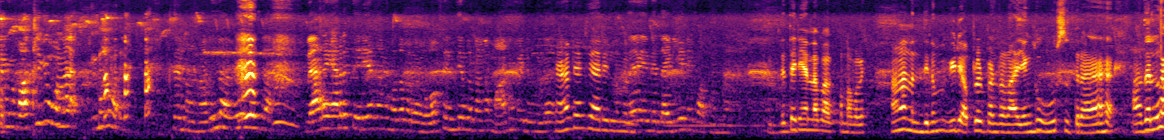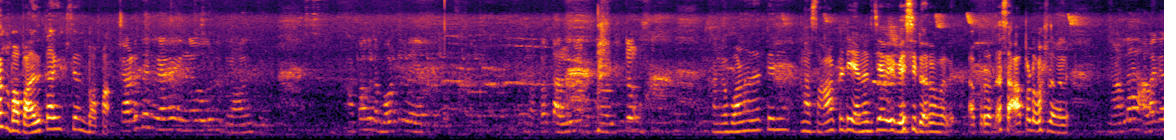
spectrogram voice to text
எனக்கு முடியல. நான் நல்லாவே. வேற யாரும் தெரியாதவங்க முதல்ல உன் ஃப்ரெண்ட்ஸே பண்ணாங்க மானம் முடியல என் ஃப்ரெண்ட்ஸ் யாரும் இல்லை மேலே இந்த தைரியனே பார்க்கணும் இந்த தெரியாமலாம் பார்க்க நம்மளே. ஆனால் நான் தினமும் வீடியோ அப்லோட் பண்ணுறேன் நான் எங்கே ஊர் சுற்றுறேன் அதெல்லாம் பார்ப்பான். அதுக்காக வந்து பார்ப்பான். அப்பா கூட போட்டில் அப்பா விட்டோம் அங்கே போனால் தான் தெரியும். நான் சாப்பிட்டுட்டு எனர்ஜியாகவே பேசிட்டு வரவங்களே அப்புறம் தான் சாப்பிட மாட்டவங்களே நல்லா அழகா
